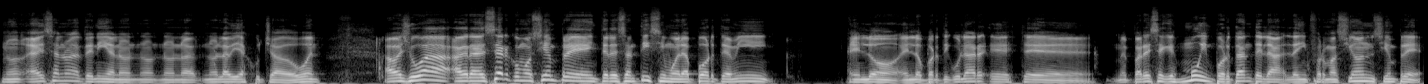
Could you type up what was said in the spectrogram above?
no, a esa no la tenía, no, no, no, no la había escuchado. Bueno, a Bayuá, agradecer como siempre, interesantísimo el aporte a mí. En lo, en lo particular, este, me parece que es muy importante la, la información, siempre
